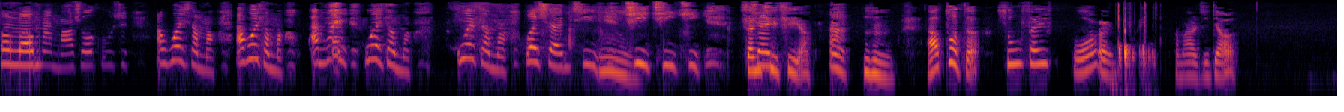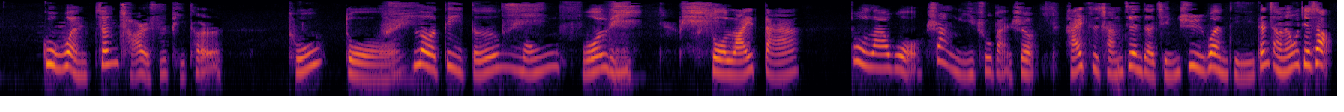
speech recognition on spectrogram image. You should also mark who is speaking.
Speaker 1: 恐龙妈妈说故事啊？为什么啊？为什么啊？为为什么为什么会生气？
Speaker 2: 嗯
Speaker 1: 气气气！
Speaker 2: 生气气啊，
Speaker 1: 嗯，
Speaker 2: 哼哼。然后作者苏菲佛尔，妈妈耳机掉了。顾问真查尔斯皮特尔，图朵勒蒂德蒙佛里，索莱达布拉沃，上移出版社。孩子常见的情绪问题。登场人物介绍，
